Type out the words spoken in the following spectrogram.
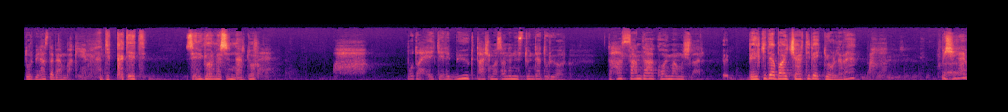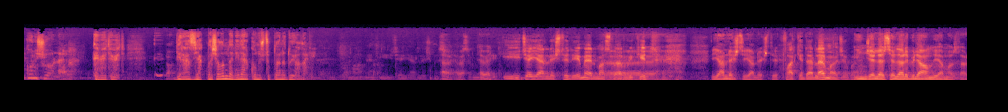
Dur biraz da ben bakayım. Dikkat et. Seni görmesinler dur. Aa, bu da heykeli büyük taş masanın üstünde duruyor. Daha sandığa koymamışlar. Belki de Bay Çert'i bekliyorlar ha? Bir şeyler konuşuyorlar. Evet evet. Biraz yaklaşalım da neler konuştuklarını duyalım. Evet, evet, evet. İyice yerleşti değil mi elmaslar Ee, Vikit? Yerleşti yerleşti. Fark ederler mi acaba? İnceleseler bile anlayamazlar.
